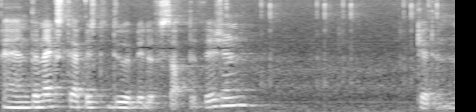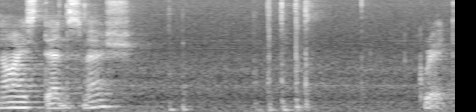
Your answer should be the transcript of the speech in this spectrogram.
And the next step is to do a bit of subdivision, get a nice dense mesh. Great.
